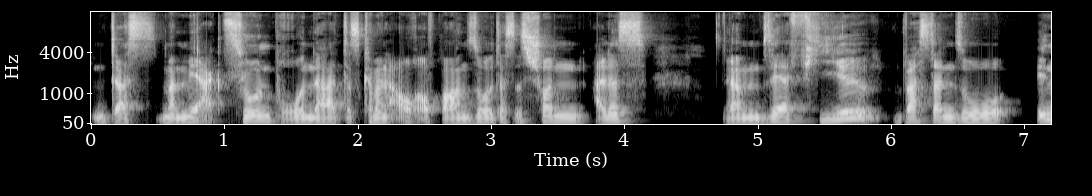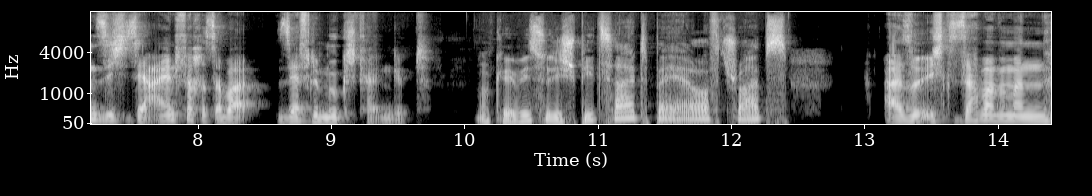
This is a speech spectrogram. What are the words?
dass man mehr Aktionen pro Runde hat, das kann man auch aufbauen. So, das ist schon alles ähm, sehr viel, was dann so in sich sehr einfach ist, aber sehr viele Möglichkeiten gibt. Okay, wie ist du die Spielzeit bei Air of Tribes? Also ich sag mal, wenn man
